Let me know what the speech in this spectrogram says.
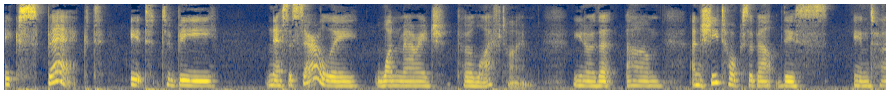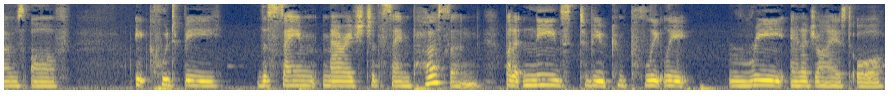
expect it to be necessarily one marriage per lifetime. You know, that, um, and she talks about this in terms of it could be the same marriage to the same person, but it needs to be completely re energized or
